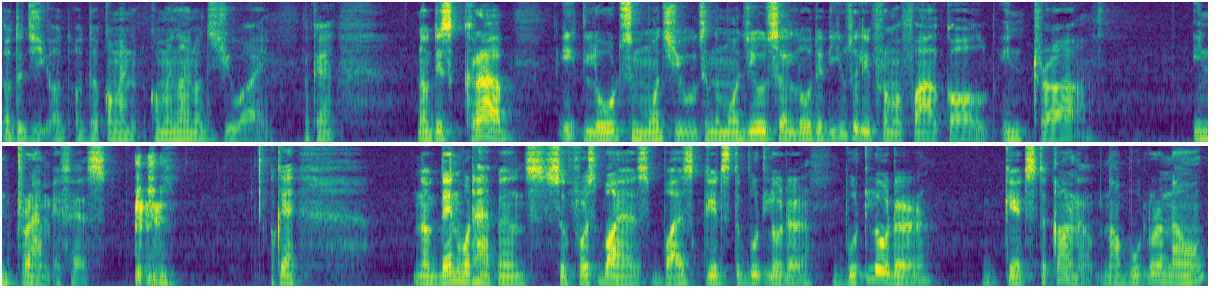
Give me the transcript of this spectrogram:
of the G, or, or the command command line or the GUI okay now this grub it loads modules and the modules are loaded usually from a file called intra intramfs okay. Now then what happens? So first BIOS BIOS gets the bootloader. Bootloader gets the kernel. Now bootloader now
